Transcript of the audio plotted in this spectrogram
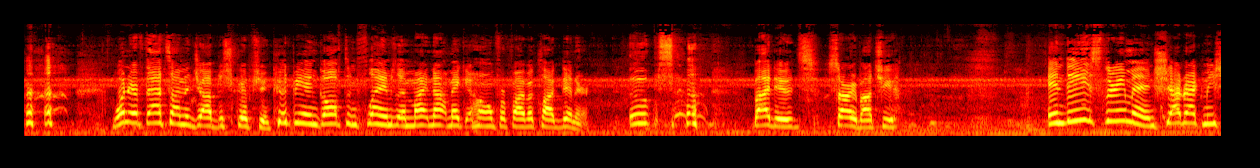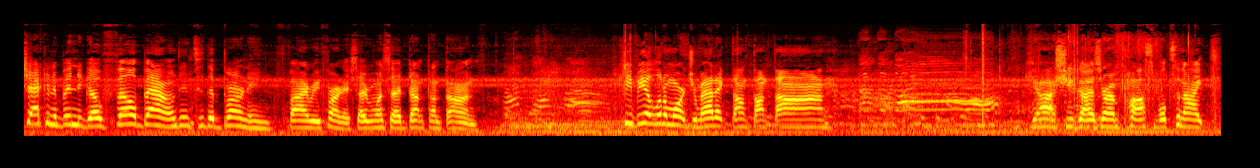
Wonder if that's on the job description. Could be engulfed in flames and might not make it home for 5 o'clock dinner. Oops. Bye, dudes. Sorry about you. And these three men, Shadrach, Meshach, and Abednego, fell bound into the burning fiery furnace. Everyone said, dun dun dun. Can you a little more dramatic? Dun dun dun. Gosh, you guys are impossible tonight.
